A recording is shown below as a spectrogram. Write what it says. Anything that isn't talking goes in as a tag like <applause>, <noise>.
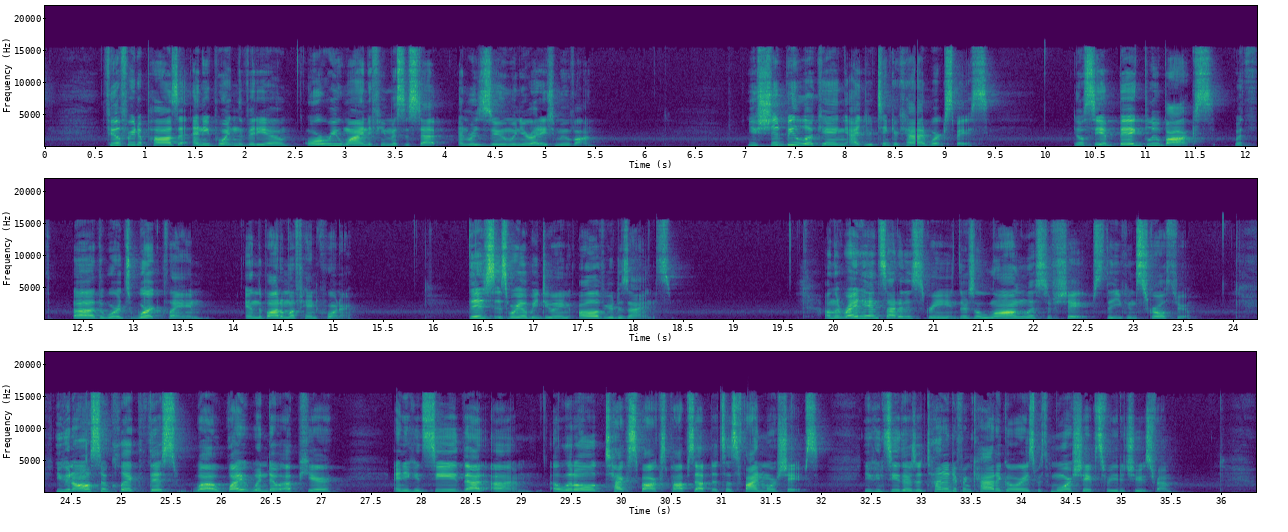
Feel free to pause at any point in the video or rewind if you miss a step and resume when you're ready to move on. You should be looking at your Tinkercad workspace. You'll see a big blue box with uh, the words work plane in the bottom left hand corner. This is where you'll be doing all of your designs. On the right hand side of the screen, there's a long list of shapes that you can scroll through. You can also click this uh, white window up here, and you can see that um, a little text box pops up that says Find More Shapes. You can see there's a ton of different categories with more shapes for you to choose from.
